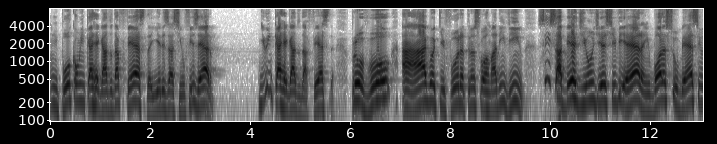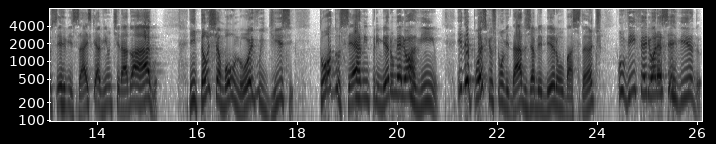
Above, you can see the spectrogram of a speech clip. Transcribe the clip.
um pouco ao encarregado da festa, e eles assim o fizeram. E o encarregado da festa provou a água que fora transformada em vinho, sem saber de onde este viera, embora soubessem os serviçais que haviam tirado a água. Então chamou o noivo e disse: Todos servem primeiro o melhor vinho, e depois que os convidados já beberam o bastante, o vinho inferior é servido.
